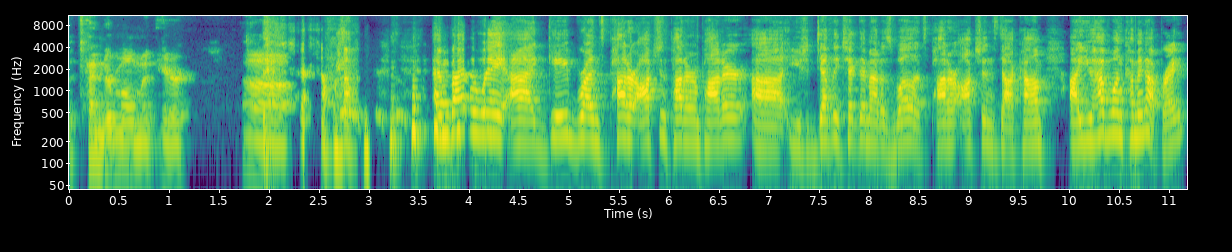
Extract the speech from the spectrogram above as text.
a tender moment here. Uh, and by the way, uh, Gabe runs Potter Auctions, Potter and Potter. Uh, you should definitely check them out as well. It's potterauctions.com. Uh, you have one coming up, right?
